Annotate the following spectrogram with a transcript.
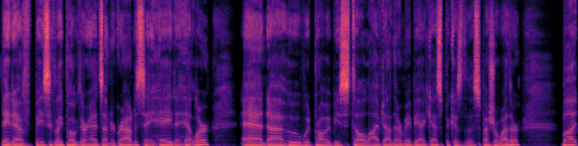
they'd have basically poked their heads underground to say hey to Hitler, and uh, who would probably be still alive down there, maybe, I guess, because of the special weather. But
